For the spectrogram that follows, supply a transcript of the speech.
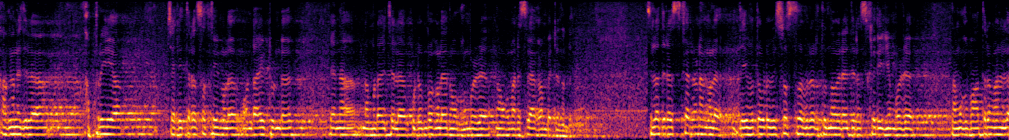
അങ്ങനെ ചില അപ്രിയ ചരിത്ര സത്യങ്ങൾ ഉണ്ടായിട്ടുണ്ട് എന്ന് നമ്മുടെ ചില കുടുംബങ്ങളെ നോക്കുമ്പോൾ നമുക്ക് മനസ്സിലാക്കാൻ പറ്റുന്നുണ്ട്. ചില തിരസ്കരണങ്ങൾ ദൈവത്തോട് വിശ്വസ്ത പുലർത്തുന്നവരെ തിരസ്കരിക്കുമ്പോൾ നമുക്ക് മാത്രമല്ല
